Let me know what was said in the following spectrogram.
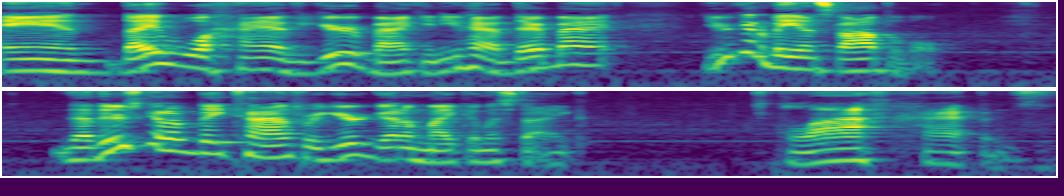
And they will have your back and you have their back, you're going to be unstoppable. Now there's going to be times where you're going to make a mistake. Life happens.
